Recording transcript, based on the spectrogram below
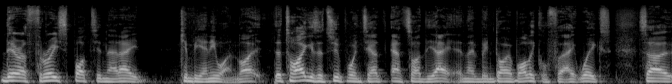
there are three spots in that eight can be anyone. Like the Tigers are two points out, outside the eight, and they've been diabolical for eight weeks. So,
